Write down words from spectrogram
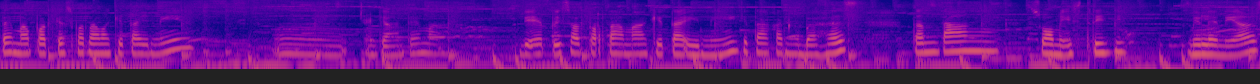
tema podcast pertama kita ini hmm, eh, jangan tema di episode pertama kita ini kita akan ngebahas tentang suami istri millennials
